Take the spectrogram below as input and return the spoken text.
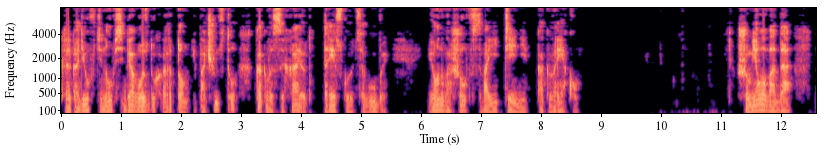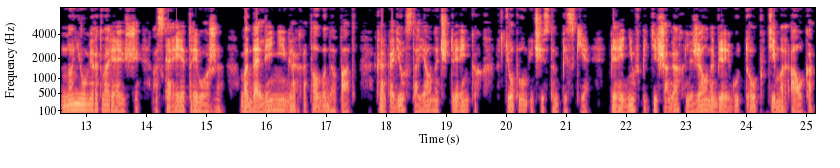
Крокодил втянул в себя воздух ртом и почувствовал, как высыхают, трескаются губы. И он вошел в свои тени, как в реку. Шумела вода, но не умиротворяюще, а скорее тревожно. В отдалении грохотал водопад. Крокодил стоял на четвереньках в теплом и чистом песке. Перед ним в пяти шагах лежал на берегу труп Тимар Алка,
